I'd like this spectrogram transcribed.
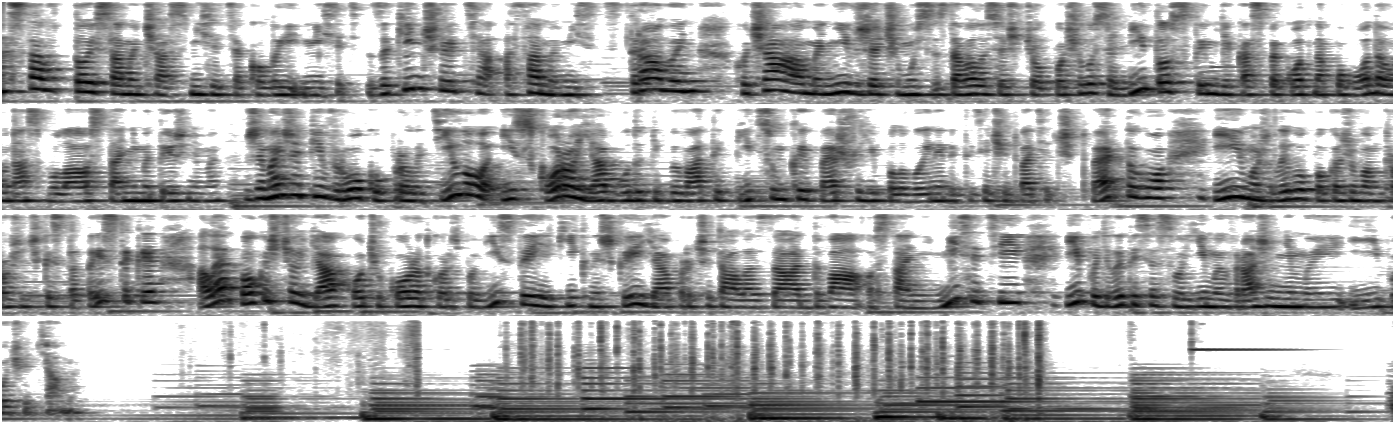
Настав той самий час місяця, коли місяць закінчується, а саме місяць травень. Хоча мені вже чомусь здавалося, що почалося літо з тим, яка спекотна погода у нас була останніми тижнями. Вже майже півроку пролетіло, і скоро я буду підбивати підсумки першої половини 2024-го і, можливо, покажу вам трошечки статистики. Але поки що я хочу коротко розповісти, які книжки я прочитала за два останні місяці, і поділитися своїми враженнями і почуттями.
